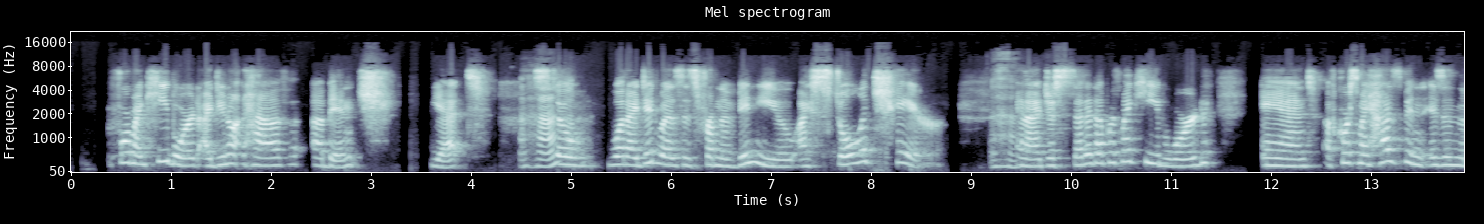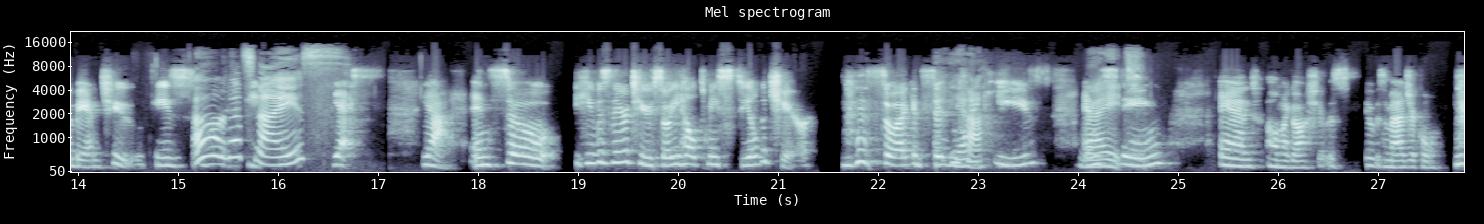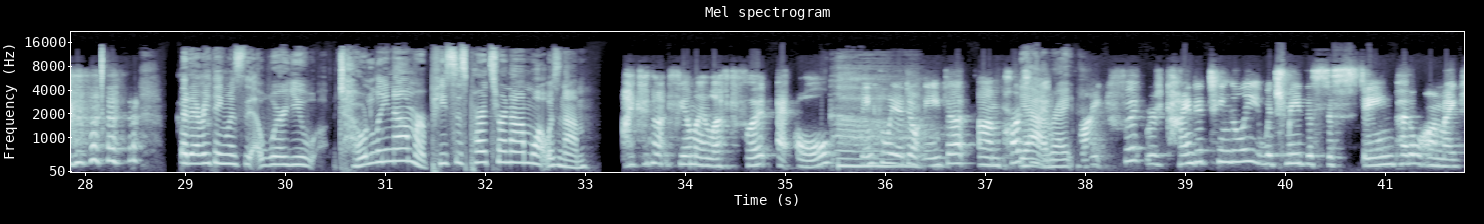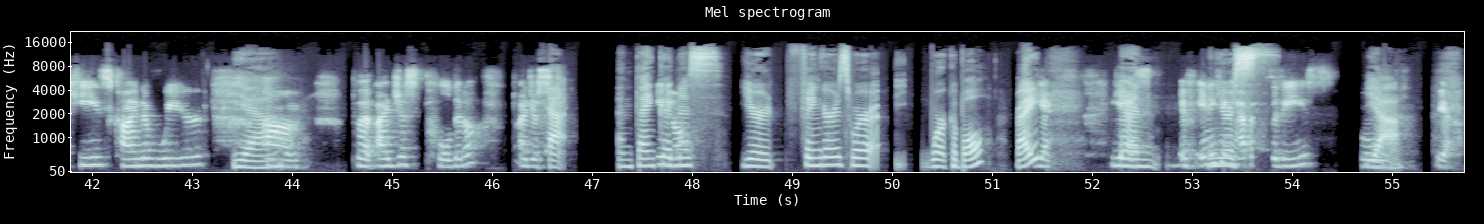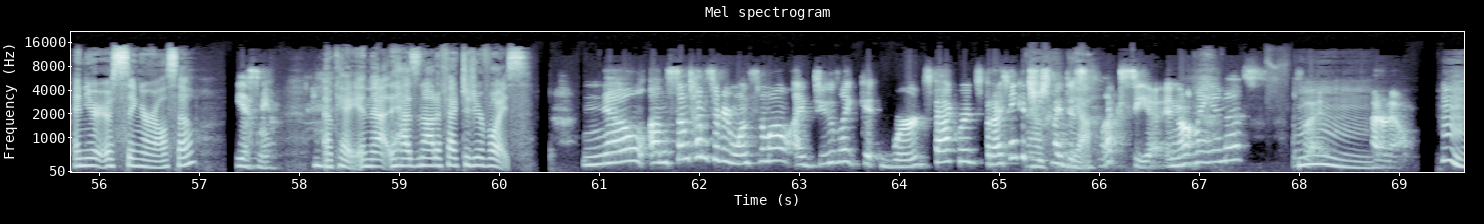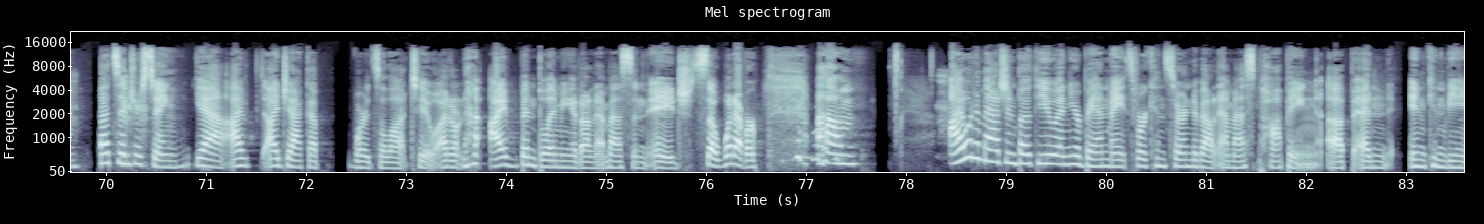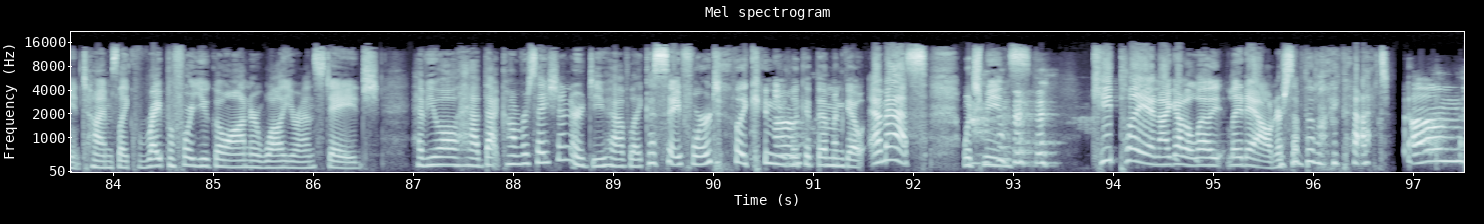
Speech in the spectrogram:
for my keyboard, I do not have a bench yet. Uh-huh. So what I did was, is from the venue, I stole a chair uh-huh. and I just set it up with my keyboard and of course, my husband is in the band too. He's oh, that's he, nice. Yes, yeah. And so he was there too. So he helped me steal the chair so I could sit and yeah. play keys and Right. sing. And oh my gosh, it was it was magical. But everything was, were you totally numb or pieces, parts were numb? What was numb? I could not feel my left foot at all. Thankfully, I don't need that. Um, parts Yeah, of my right. right foot were kind of tingly, which made the sustain pedal on my keys kind of weird. Yeah. Um, but I just pulled it off. I just Yeah. and thank you know. goodness your fingers were workable, right? Yes. yes. And, if anything happens to these, ooh, yeah. yeah. And you're a singer also? yes, ma'am. Okay. And that has not affected your voice. No, um, sometimes every once in a while I do like get words backwards, but I think it's just my Okay, yeah. dyslexia and not my MS. But Hmm. I don't know. Hmm. That's interesting. Yeah. I, I jack up words a lot too. I don't I've been blaming it on MS and age. So whatever. um, I would imagine both you and your bandmates were concerned about MS popping up at inconvenient times, like right before you go on or while you're on stage. Have you all had that conversation, or do you have like a safe word? like, can you Um, look at them and go MS, which means keep playing. I gotta lay, lay down or something like that. um,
